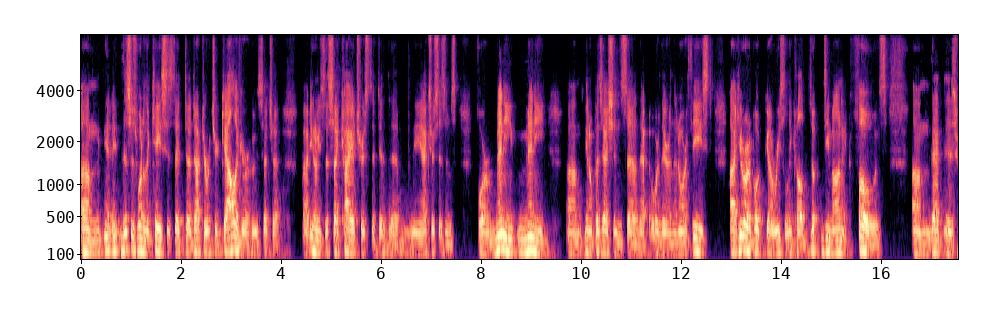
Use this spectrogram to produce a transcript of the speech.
um, this is one of the cases that uh, Dr. Richard Gallagher, who's such a, uh, you know, he's a psychiatrist that did the, the exorcisms for many, many, um, you know, possessions uh, that were there in the Northeast. Uh, he wrote a book recently called Demonic Foes um, that is,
